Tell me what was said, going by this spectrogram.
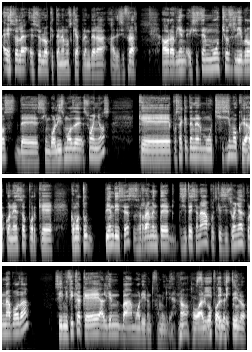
eso, eso es lo que tenemos que aprender a, a, descifrar. Ahora bien, existen muchos libros de simbolismo de sueños que pues hay que tener muchísimo cuidado con eso porque como tú bien dices, realmente si te dicen, ah, pues que si sueñas con una boda, significa que alguien va a morir en tu familia, ¿no? O algo por el estilo.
